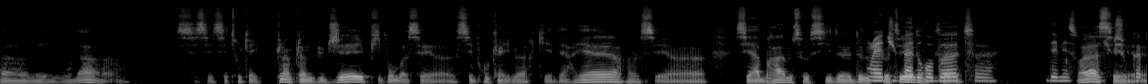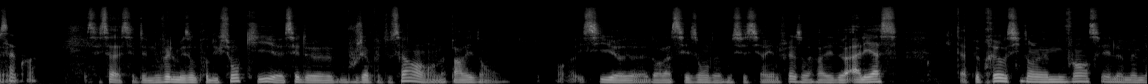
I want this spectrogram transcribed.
Euh, mais où on a euh, ces trucs avec plein plein de budget et puis bon bah c'est euh, c'est Bruckheimer qui est derrière hein, c'est c'est Abrams aussi de, de ouais, du pas de robot des maisons de production comme ça quoi c'est ça c'est de nouvelles maisons de production qui essaient de bouger un peu tout ça on a parlé dans ici dans la saison de Monsieur Syrian Friends on a parlé de Alias qui était à peu près aussi dans le même mouvement c'est le même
